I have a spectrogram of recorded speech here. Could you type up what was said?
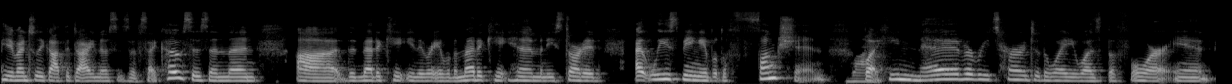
he eventually got the diagnosis of psychosis and then uh, the medicate they were able to medicate him and he started at least being able to function right. but he never returned to the way he was before and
